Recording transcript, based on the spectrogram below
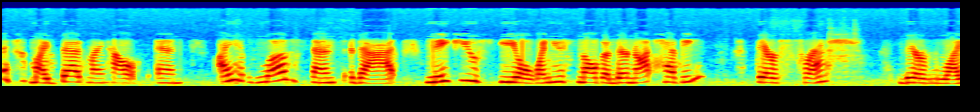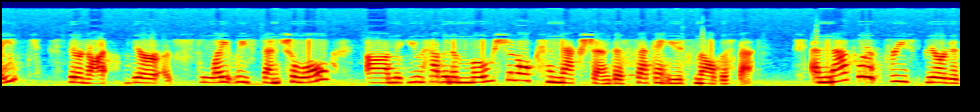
my bed, my house, and I love scents that make you feel when you smell them. They're not heavy, they're fresh, they're light, they're not, they're slightly sensual. Um, you have an emotional connection the second you smell the scent. And that's what a free spirited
